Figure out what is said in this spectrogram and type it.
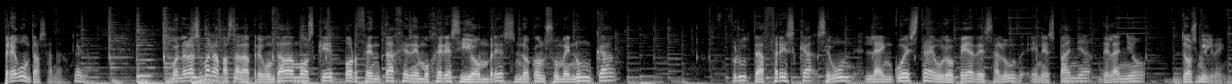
Preguntas, Ana. Venga. Bueno, la semana pasada preguntábamos qué porcentaje de mujeres y hombres no consume nunca fruta fresca según la encuesta europea de salud en España del año 2020.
